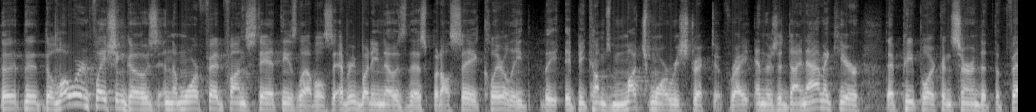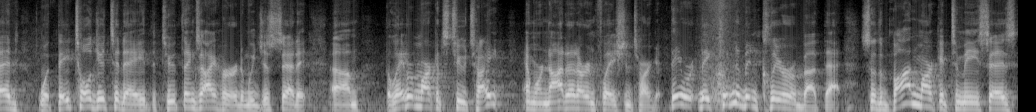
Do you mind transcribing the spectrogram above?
The, the, the, lower inflation goes and the more Fed funds stay at these levels, everybody knows this, but I'll say it clearly, the, it becomes much more restrictive, right? And there's a dynamic here that people are concerned that the Fed, what they told you today, the two things I heard, and we just said it, um, the labor market's too tight, and we're not at our inflation target. They were they couldn't have been clearer about that. So the bond market to me says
